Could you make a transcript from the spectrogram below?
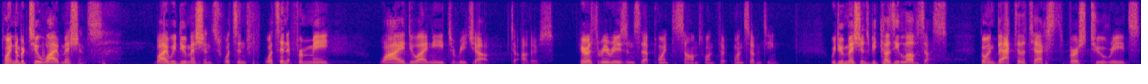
Point number two why missions? Why we do missions? What's in, what's in it for me? Why do I need to reach out to others? Here are three reasons that point to Psalms 117. We do missions because he loves us. Going back to the text, verse 2 reads,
